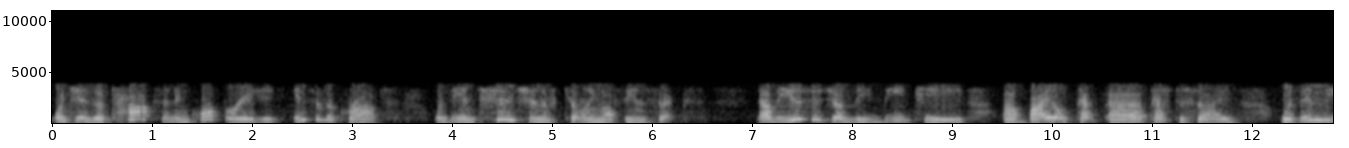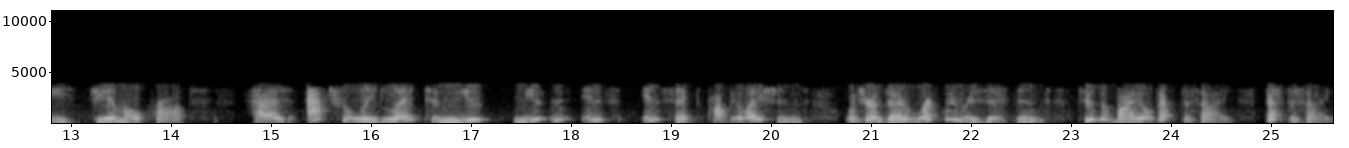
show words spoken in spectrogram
which is a toxin incorporated into the crops with the intention of killing off the insects. Now, the usage of the BT uh, biopesticide uh, within these GMO crops has actually led to mut- mutant in- insect populations which are directly resistant to the biopesticide. Pesticide.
